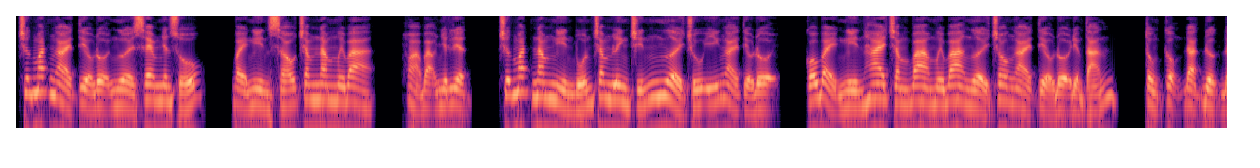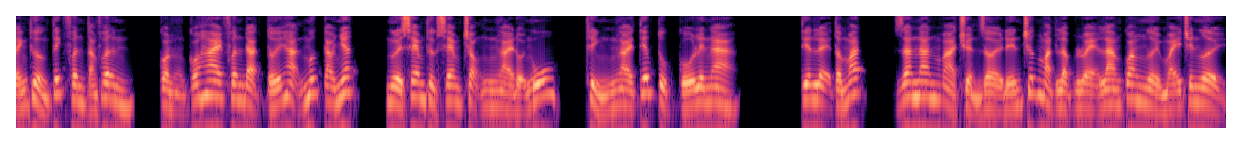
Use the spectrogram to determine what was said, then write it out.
Trước mắt ngài tiểu đội người xem nhân số, 7.653, hỏa bạo nhiệt liệt, trước mắt 5.409 người chú ý ngài tiểu đội, có 7.233 người cho ngài tiểu đội điểm tán, tổng cộng đạt được đánh thưởng tích phân 8 phân, còn có 2 phân đạt tới hạn mức cao nhất, người xem thực xem trọng ngài đội ngũ, thỉnh ngài tiếp tục cố lên Nga. Tiên lệ tầm mắt, gian nan mà chuyển rời đến trước mặt lập lòe lam quang người máy trên người,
